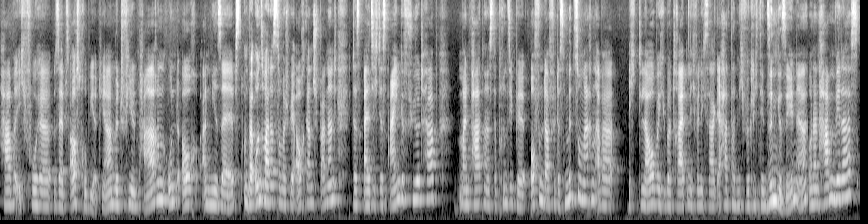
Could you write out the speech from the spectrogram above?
habe ich vorher selbst ausprobiert, ja, mit vielen Paaren und auch an mir selbst. Und bei uns war das zum Beispiel auch ganz spannend, dass als ich das eingeführt habe, mein Partner ist da prinzipiell offen dafür, das mitzumachen, aber ich glaube, ich übertreibe nicht, wenn ich sage, er hat da nicht wirklich den Sinn gesehen. Ja? Und dann haben wir das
